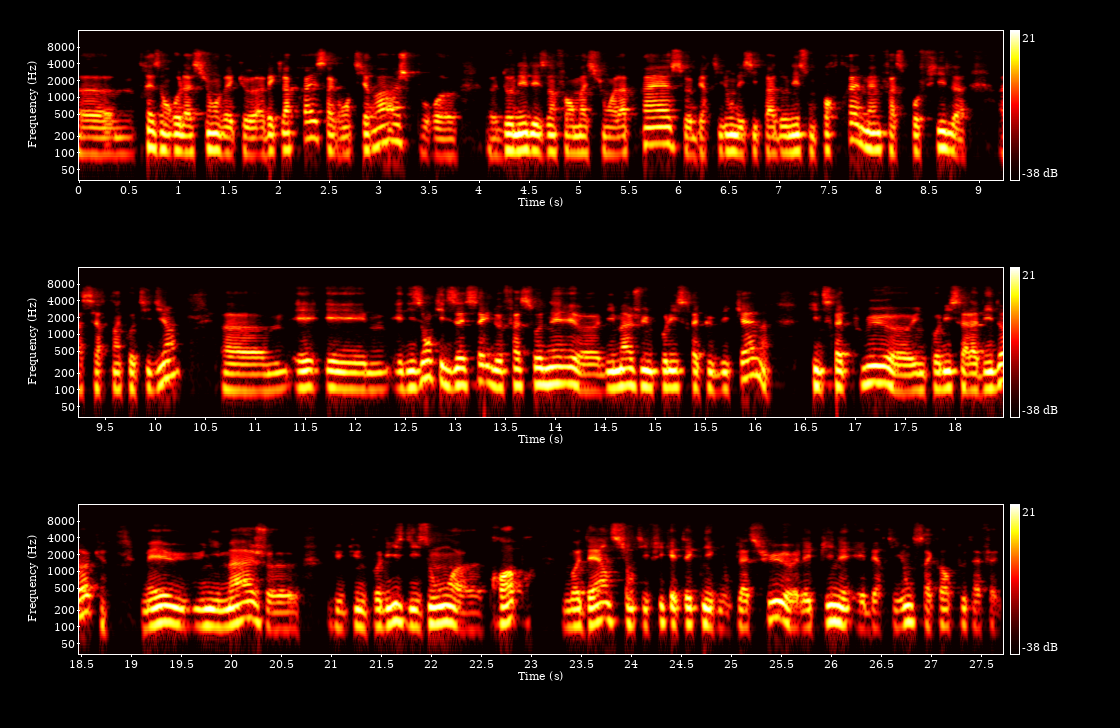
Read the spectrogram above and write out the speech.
euh, très en relation avec, avec la presse à grand tirage pour donner des informations à la presse. Bertillon n'hésite pas à donner son portrait, même face profil à certains quotidiens. Et, et, et, disons qu'ils essayent de façonner l'image d'une police républicaine qui ne serait plus une police à la vidoc, mais une image d'une police, disons, propre, moderne, scientifique et technique. Donc là-dessus, euh, Lépine et Bertillon s'accordent tout à fait.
